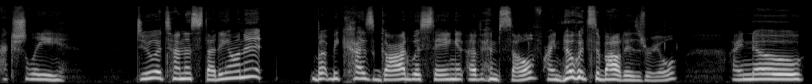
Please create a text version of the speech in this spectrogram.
actually do a ton of study on it. But because God was saying it of Himself, I know it's about Israel. I know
